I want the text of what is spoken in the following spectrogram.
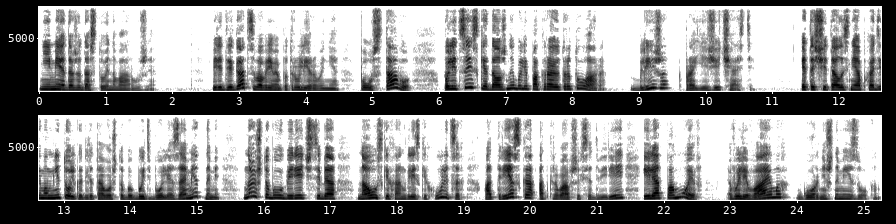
не имея даже достойного оружия. Передвигаться во время патрулирования по уставу полицейские должны были по краю тротуара, ближе к проезжей части. Это считалось необходимым не только для того, чтобы быть более заметными, но и чтобы уберечь себя на узких английских улицах от резко открывавшихся дверей или от помоев, выливаемых горничными из окон.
